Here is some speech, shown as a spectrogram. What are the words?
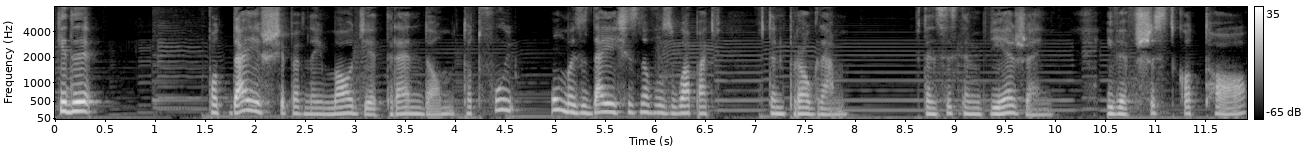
Kiedy poddajesz się pewnej modzie, trendom, to Twój umysł daje się znowu złapać w ten program, w ten system wierzeń i we wszystko to,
